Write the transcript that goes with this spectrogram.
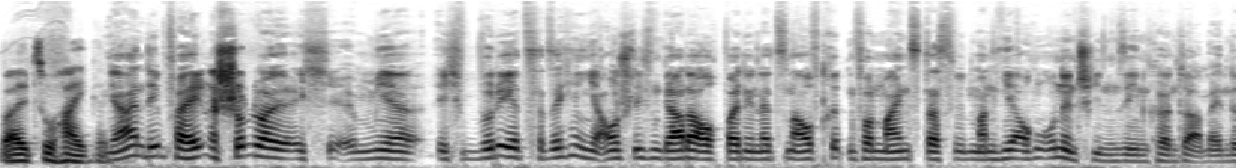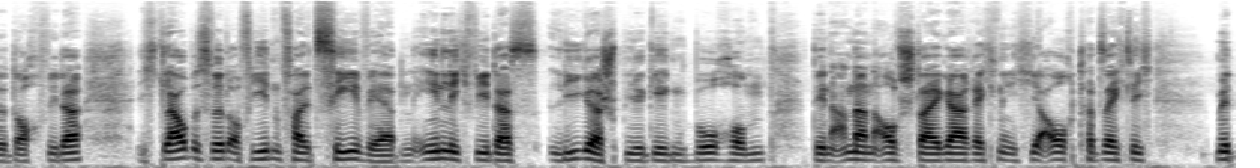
weil zu heikel? Ja, in dem Verhältnis schon, weil ich äh, mir, ich würde jetzt tatsächlich nicht ausschließen, gerade auch bei den letzten Auftritten von Mainz, dass man hier auch ein Unentschieden sehen könnte am Ende doch wieder. Ich glaube, es wird auf jeden Fall C werden, ähnlich wie das Ligaspiel gegen Bochum. Den anderen Aufsteiger rechne ich hier auch tatsächlich mit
